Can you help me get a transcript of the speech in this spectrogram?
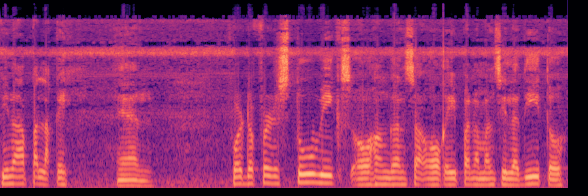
pinapalaki. Ayan. For the first 2 weeks o hanggang sa okay pa naman sila dito.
